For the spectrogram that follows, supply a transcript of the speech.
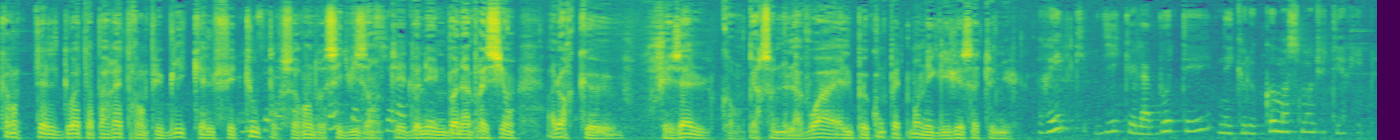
Quand elle doit apparaître en public, elle fait tout pour se rendre séduisante et donner une bonne impression, alors que chez elle, quand personne ne la voit, elle peut complètement négliger sa tenue. Rilke dit que la beauté n'est que le commencement du terrible.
